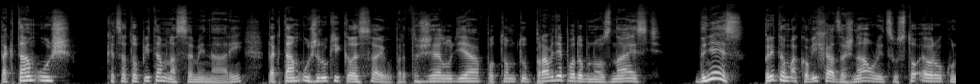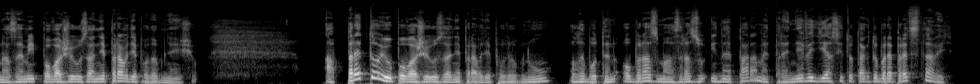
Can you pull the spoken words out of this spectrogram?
tak tam už keď sa to pýtam na seminári, tak tam už ruky klesajú, pretože ľudia potom tú pravdepodobnosť nájsť dnes pri tom, ako vychádzaš na ulicu 100 eurovku na zemi, považujú za nepravdepodobnejšiu. A preto ju považujú za nepravdepodobnú, lebo ten obraz má zrazu iné parametre. Nevedia si to tak dobre predstaviť.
